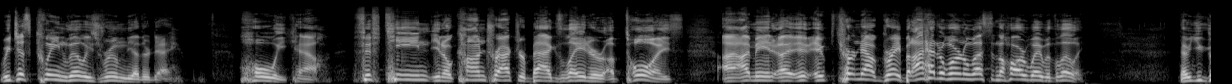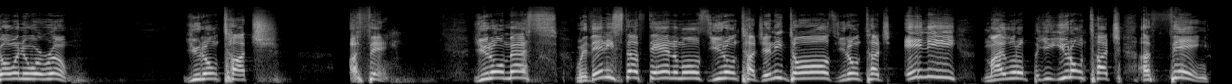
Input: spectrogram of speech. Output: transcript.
We just cleaned Lily's room the other day. Holy cow. 15, you know, contractor bags later of toys. I mean, uh, it, it turned out great, but I had to learn a lesson the hard way with Lily. Now, you go into a room, you don't touch a thing. You don't mess with any stuffed animals. You don't touch any dolls. You don't touch any, my little, you, you don't touch a thing,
